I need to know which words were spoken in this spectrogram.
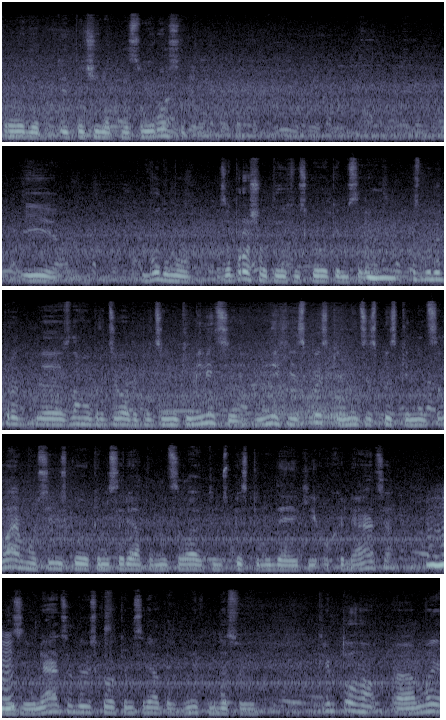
проводять відпочинок на свій розсуд. І будемо запрошувати їх військовий комісаріат. Зараз будуть е, з нами працювати працівники міліції. У них є списки, ми ці списки надсилаємо. Всі військові комісаріати надсилають їм списки людей, які ухиляються, не з'являються до військових комісаріатів. В них буде свої. Крім того, е, ми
